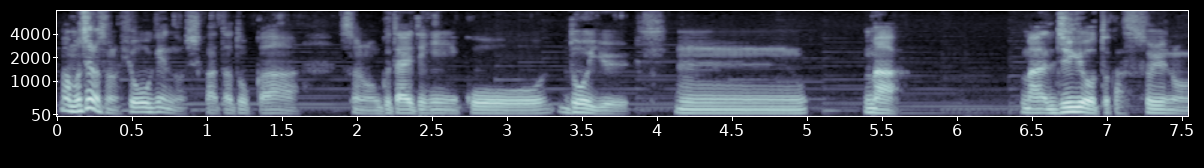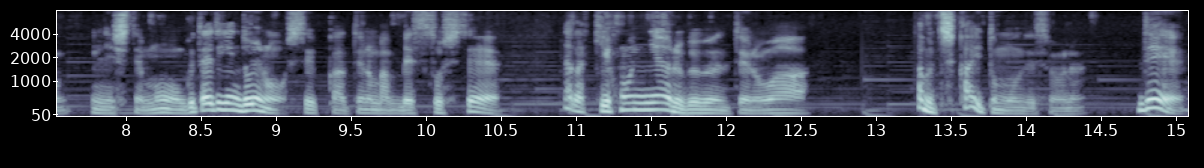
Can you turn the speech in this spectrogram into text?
まあもちろんその表現の仕方とか、その具体的にこう、どういう、うーん、まあ、まあ授業とかそういうのにしても、具体的にどういうのをしていくかっていうのはまあ別として、なんか基本にある部分っていうのは、多分近いと思うんですよね。でう、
